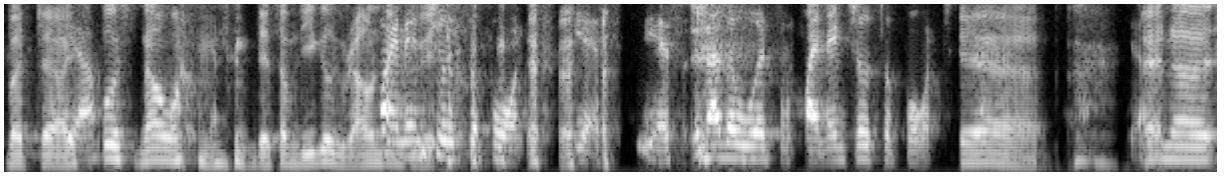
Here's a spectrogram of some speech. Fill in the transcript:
But uh, yeah. I suppose now there's some legal ground. Financial support, yes, yes, another word for financial support. Yeah, yeah. and. uh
